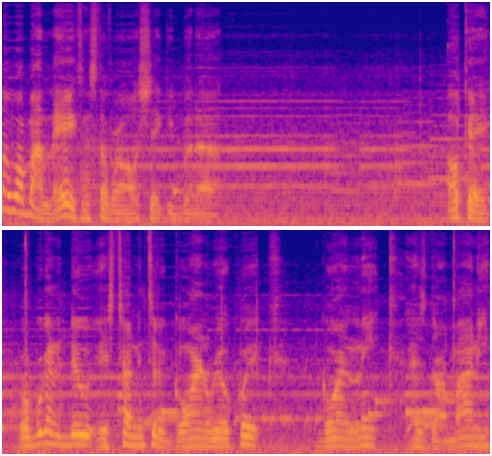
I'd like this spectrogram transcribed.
Don't know why my legs and stuff are all shaky, but uh Okay, what we're gonna do is turn into the Goron real quick. Goron Link as Darmani.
